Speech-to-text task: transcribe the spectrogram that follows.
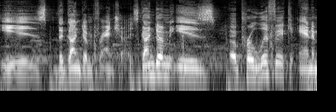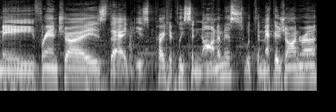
is the Gundam franchise. Gundam is a prolific anime franchise that is practically synonymous with the mecha genre.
